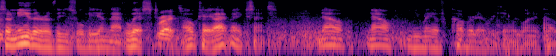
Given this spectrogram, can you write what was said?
So neither of these will be in that list. Right. Okay, that makes sense. Now, now we may have covered everything we want to cover.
